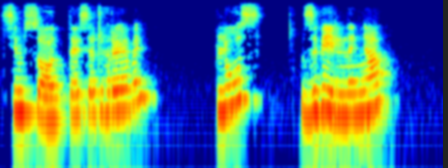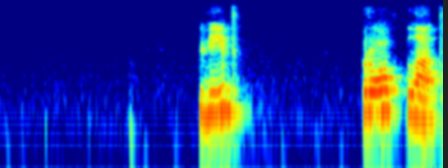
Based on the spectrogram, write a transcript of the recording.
700 тисяч гривень плюс звільнення від проплат.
